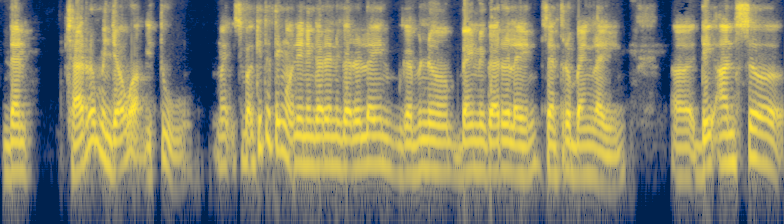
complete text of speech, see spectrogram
Dan cara menjawab itu sebab kita tengok di negara-negara lain governor bank negara lain central bank lain uh, they answer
